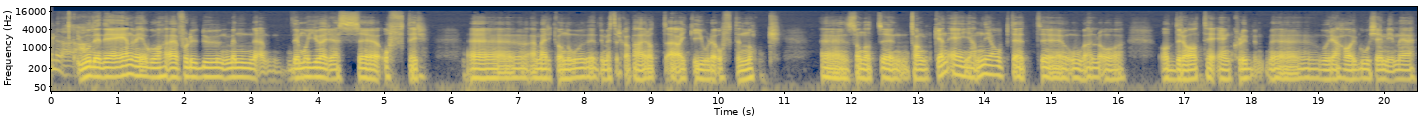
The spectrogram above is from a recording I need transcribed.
eller? Er, Jo, det, det er en vei å gå, eh, du, du, men eh, det må gjøres eh, oftere. Jeg merka nå i det mesterskapet her at jeg ikke gjorde det ofte nok. Sånn at tanken er igjen ja, opp til et OL og, og dra til en klubb med, hvor jeg har god kjemi med,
